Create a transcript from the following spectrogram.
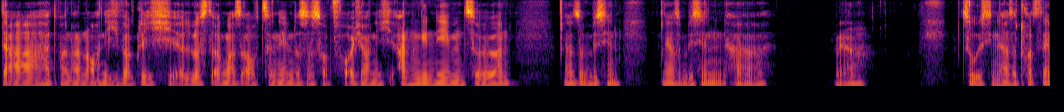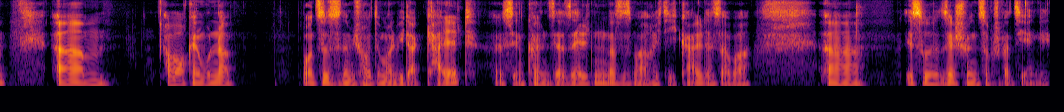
da hat man dann auch nicht wirklich äh, Lust, irgendwas aufzunehmen. Das ist für euch auch nicht angenehm zu hören. Ja, so ein bisschen, ja, so ein bisschen, äh, ja, zu ist die Nase trotzdem. Ähm, aber auch kein Wunder, bei uns ist es nämlich heute mal wieder kalt. Es ist in Köln sehr selten, dass es mal richtig kalt ist, aber äh, ist so sehr schön zum Spazierengehen.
